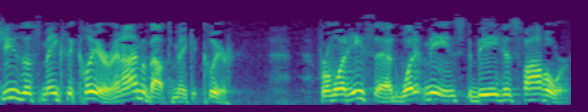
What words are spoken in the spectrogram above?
Jesus makes it clear, and I'm about to make it clear from what he said, what it means to be his follower.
